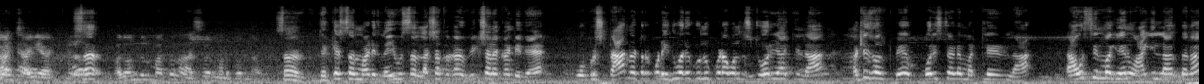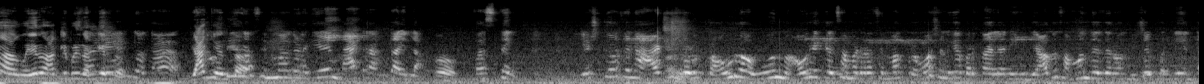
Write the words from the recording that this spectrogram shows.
ಲಾಂಚ್ ಆಗಿ ಸರ್. ಅದೊಂದು ಮಾತು ನಾನು ಅಶ್ಯೂರ್ ಮಾಡ್ಬೋದು ನಾವು. ಸರ್ ಜಗ್ಗೇಶ್ ಸರ್ ಮಾಡಿದ ಲೈವ್ ಸರ್ ಲಕ್ಷ ಪ್ರಕಾರ ವೀಕ್ಷಣೆ ಕಂಡಿದೆ. ಒಬ್ರು ಸ್ಟಾರ್ ನಟರು ಕೂಡ ಇದುವರೆಗೂ ಕೂಡ ಒಂದು ಸ್ಟೋರಿ ಹಾಕಿಲ್ಲ. ಅಟ್ಲೀಸ್ಟ್ ಒಂದು ಪೊಲೀಸ್ ಠಾಣೆ ಮಟ್ಲೇ ಇರಲಿಲ್ಲ ಅವ್ರ ಸಿನಿಮಾಗೆ ಏನು ಆಗಿಲ್ಲ ಅಂತ ಏನು ಆಗ್ಲಿ ಬಿಡಿ ನಮ್ಗೆ ಯಾಕೆ ಅಂತ? ಸಿನಿಮಾಗಳಿಗೆ ಮ್ಯಾಟರ್ ಆಗ್ತಾ ಇಲ್ಲ. ಫಸ್ಟ್ ಥಿಂಗ್ ಎಷ್ಟೋ ಜನ ಆರ್ಟಿಸ್ಟ್ಗಳು ಅವ್ರ ಓನ್ ಅವರೇ ಕೆಲಸ ಮಾಡಿರೋ ಸಿನಿಮಾ ಪ್ರಮೋಷನ್ಗೆ ಬರ್ತಾ ಇಲ್ಲ. ನೀವು ಯಾವ್ದು ಸಂಬಂಧ ಇದ್ದಾರೆ ಒಂದು ವಿಷಯಕ್ಕೆ ಬನ್ನಿ ಅಂತ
